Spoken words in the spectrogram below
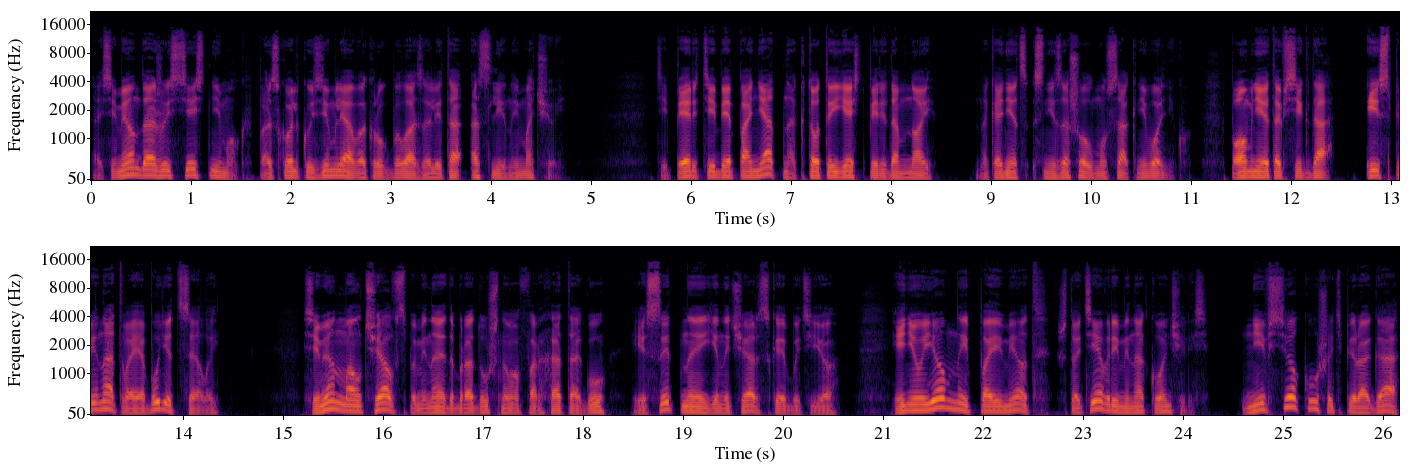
А Семен даже сесть не мог, поскольку земля вокруг была залита ослиной мочой. «Теперь тебе понятно, кто ты есть передо мной?» Наконец снизошел Муса к невольнику. «Помни это всегда, и спина твоя будет целой». Семен молчал, вспоминая добродушного Фархата Агу и сытное янычарское бытие. И неуемный поймет, что те времена кончились. Не все кушать пирога,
